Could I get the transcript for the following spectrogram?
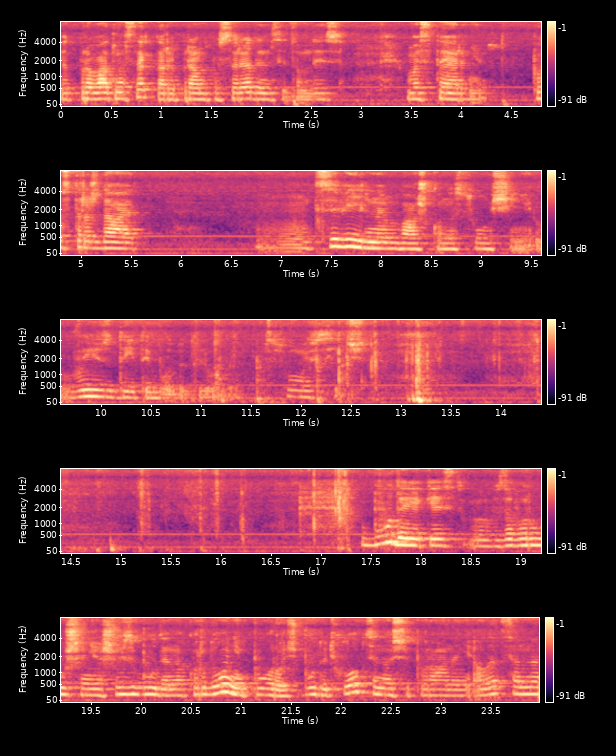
як приватний сектор, і прямо посерединці, там десь майстерні постраждає. Цивільним важко на Сумщині. Виїздити будуть люди. Суми в січні. Буде якесь е, заворушення, щось буде на кордоні поруч, будуть хлопці наші поранені, але це не,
